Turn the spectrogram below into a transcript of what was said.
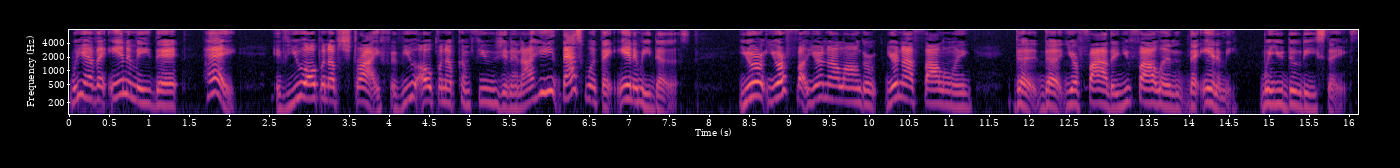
We have an enemy that hey, if you open up strife, if you open up confusion and I he that's what the enemy does. You're you're you're no longer you're not following the the your father, you following the enemy when you do these things.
